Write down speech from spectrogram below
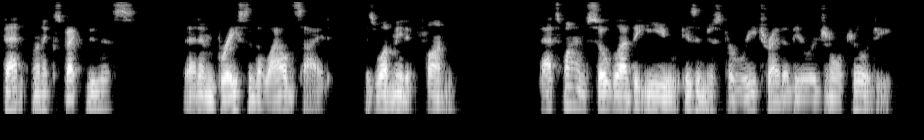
But That unexpectedness, that embrace of the wild side, is what made it fun. That's why I'm so glad the EU isn't just a retread of the original trilogy.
